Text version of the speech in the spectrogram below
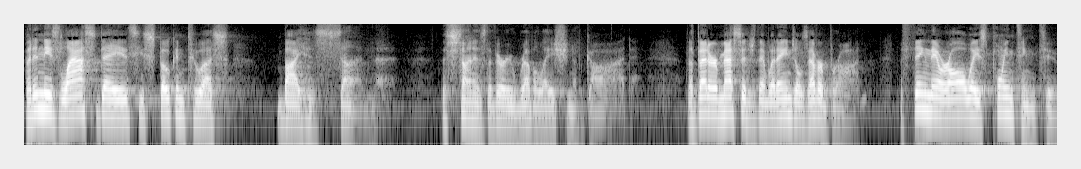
but in these last days, He's spoken to us by His Son. The Son is the very revelation of God, the better message than what angels ever brought, the thing they were always pointing to.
